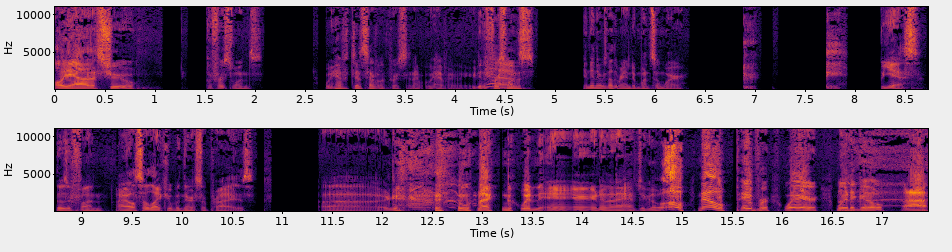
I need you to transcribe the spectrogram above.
Oh yeah, that's true. The first ones. We have done several in person. We haven't. We did the first ones, and then there was another random one somewhere. But yes, those are fun. I also like it when they're a surprise. Uh, when I when Aaron and I have to go. Oh no, paper. Where? Where to go? Ah,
